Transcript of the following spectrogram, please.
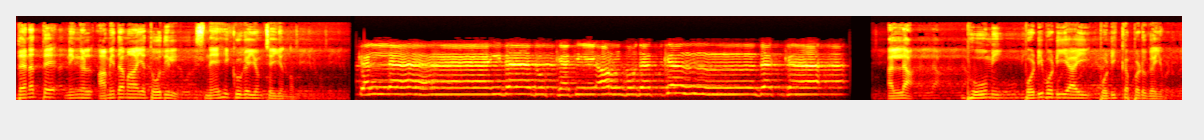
ധനത്തെ നിങ്ങൾ അമിതമായ തോതിൽ സ്നേഹിക്കുകയും ചെയ്യുന്നു. അല്ല ഭൂമി പൊടിപൊടിയായി പൊടിക്കപ്പെടുകയും.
